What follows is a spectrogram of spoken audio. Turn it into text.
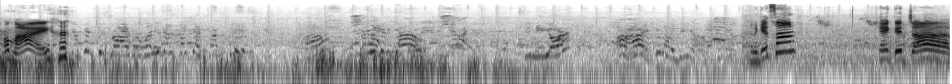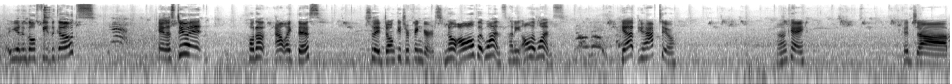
Oh my. Driver, where are you gonna take that truck to? Huh? Where are you gonna go? Gonna get some? Okay, good job. Are you gonna go feed the goats? Yeah. Okay, let's do it. Hold out, out like this so they don't get your fingers. No, all at once, honey, all at once. No, no. Yep, you have to. Okay. Good job.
